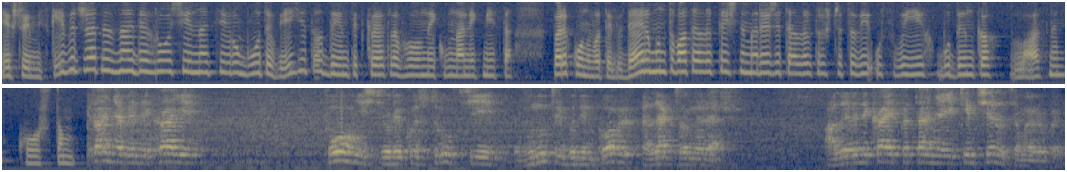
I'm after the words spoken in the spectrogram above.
Якщо і міський бюджет не знайде гроші на ці роботи, вихід один підкреслив головний комунальник міста переконувати людей ремонтувати електричні мережі та електрощитові у своїх будинках власним коштом. Питання виникає повністю реконструкції внутрібудинкових електромереж. Але виникає питання, яким чином це має робити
